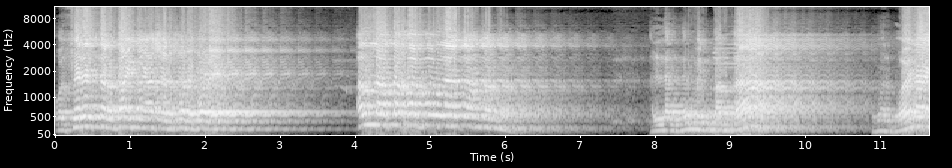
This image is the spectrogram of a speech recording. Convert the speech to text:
ওই ফেরেশতার বাহিনী আসার পরে বলে, আল্লাহ আল্লাহ মুমিন বান্দা, তোমার ভয় নাই?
